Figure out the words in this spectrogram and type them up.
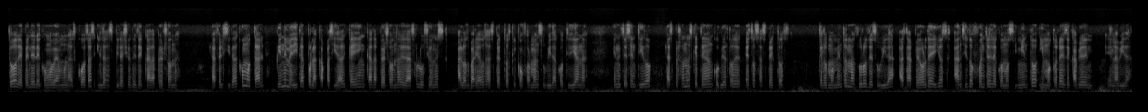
Todo depende de cómo veamos las cosas y las aspiraciones de cada persona. La felicidad como tal viene medida por la capacidad que hay en cada persona de dar soluciones a los variados aspectos que conforman su vida cotidiana. En este sentido, las personas que tengan cubierto estos aspectos, de los momentos más duros de su vida hasta el peor de ellos, han sido fuentes de conocimiento y motores de cambio en, la vida.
